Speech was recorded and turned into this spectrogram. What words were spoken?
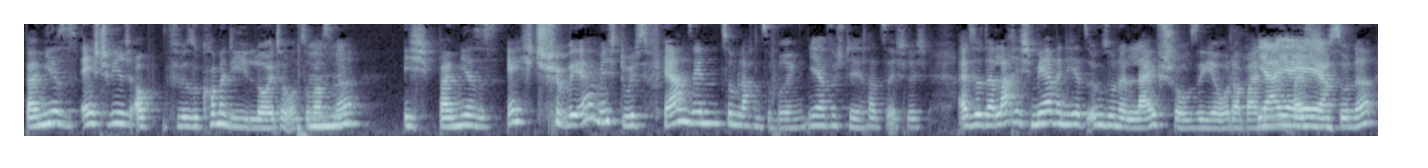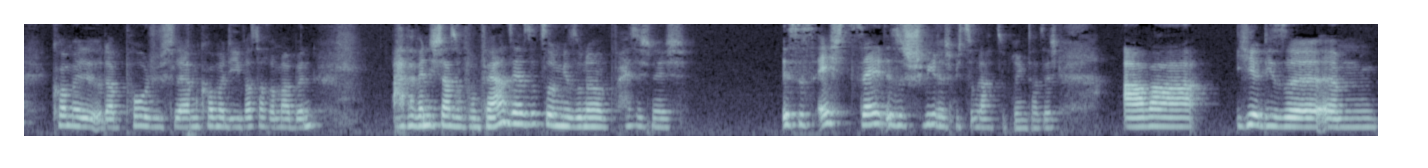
bei mir ist es echt schwierig, auch für so Comedy-Leute und sowas, Mhm. ne? Ich, bei mir ist es echt schwer, mich durchs Fernsehen zum Lachen zu bringen. Ja, verstehe. Tatsächlich. Also da lache ich mehr, wenn ich jetzt irgend so eine Live-Show sehe oder bei einem, Ja, ja, weiß ja, ich ja. nicht, so, ne? Comedy oder Poetry Slam, Comedy, was auch immer bin. Aber wenn ich da so vom Fernseher sitze und mir so eine, weiß ich nicht, ist es echt selten, ist es schwierig, mich zum Lachen zu bringen, tatsächlich. Aber hier diese ähm,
